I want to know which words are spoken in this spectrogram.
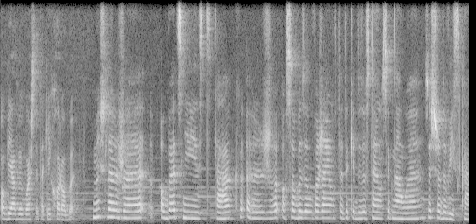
objawy właśnie takiej choroby? Myślę, że obecnie jest tak, że osoby zauważają wtedy, kiedy dostają sygnały ze środowiska.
